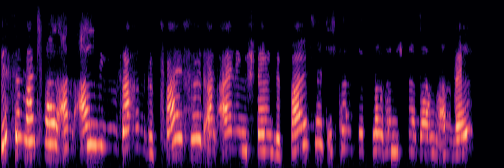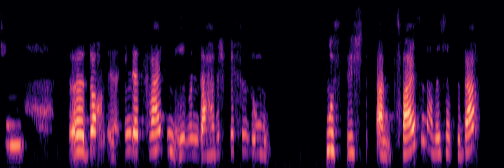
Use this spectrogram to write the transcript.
bisschen manchmal an einigen Sachen gezweifelt, an einigen Stellen gezweifelt. Ich kann es jetzt leider nicht mehr sagen, an welchen. Äh, doch in der zweiten Ebene, da habe ich ein bisschen so, musste ich an zweifeln, aber ich habe gedacht,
